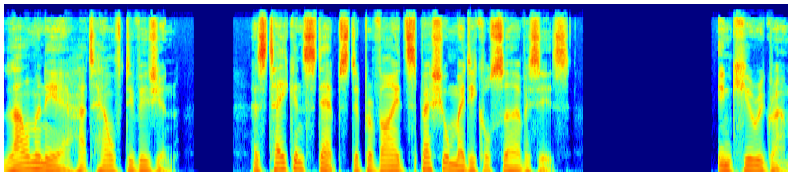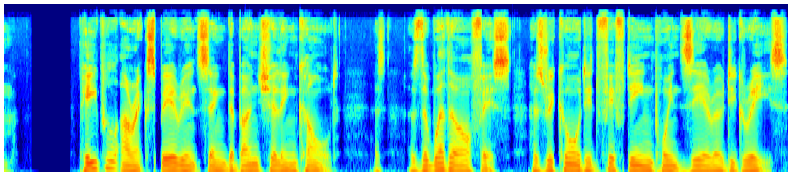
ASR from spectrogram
Lalmonirhat Health Division has taken steps to provide special medical services. In Kurigram, people are experiencing the bone-chilling cold as, as the Weather Office has recorded 15.0 degrees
